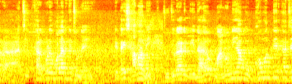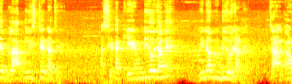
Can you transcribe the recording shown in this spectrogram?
চিৎকার করে বলার কিছু নেই। এটাই স্বাভাবিক। চুচুড়ার বিধায়ক মাননীয় মুখ্যমন্ত্রীর কাছে ব্ল্যাক লিস্টেড আছে। আর সেটা কেএমডিও জানে পিডব্লিউডিও জানে। যার কারণ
